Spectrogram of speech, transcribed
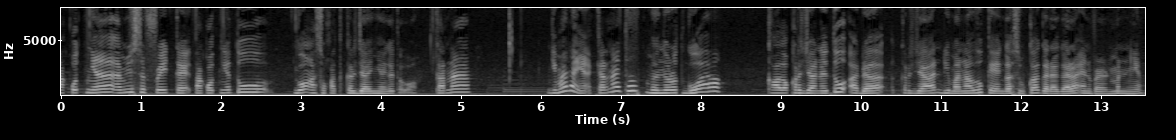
takutnya I'm just afraid kayak takutnya tuh gue nggak suka kerjanya gitu loh. Karena gimana ya? Karena itu menurut gue kalau kerjaan itu ada kerjaan di mana lu kayak nggak suka gara-gara environmentnya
